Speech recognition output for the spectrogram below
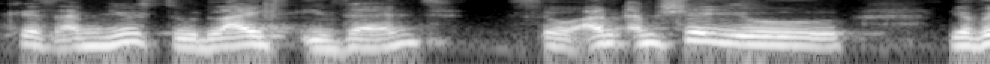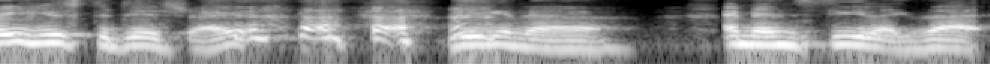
because I'm used to live events. So I'm, I'm sure you, you're very used to this, right? Being in a MNC like that.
